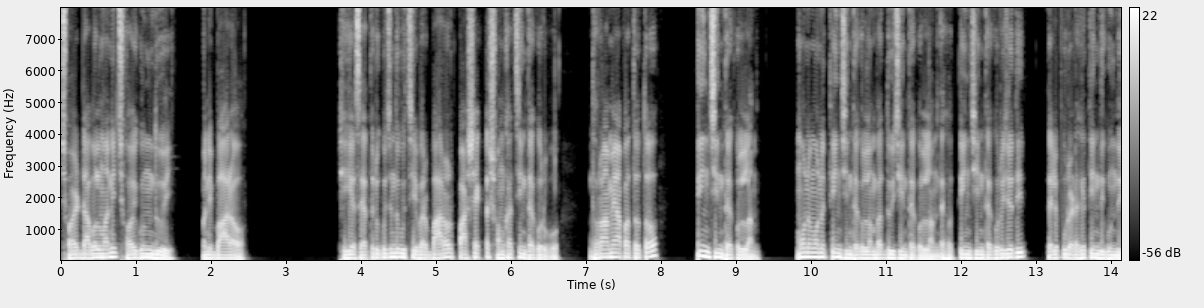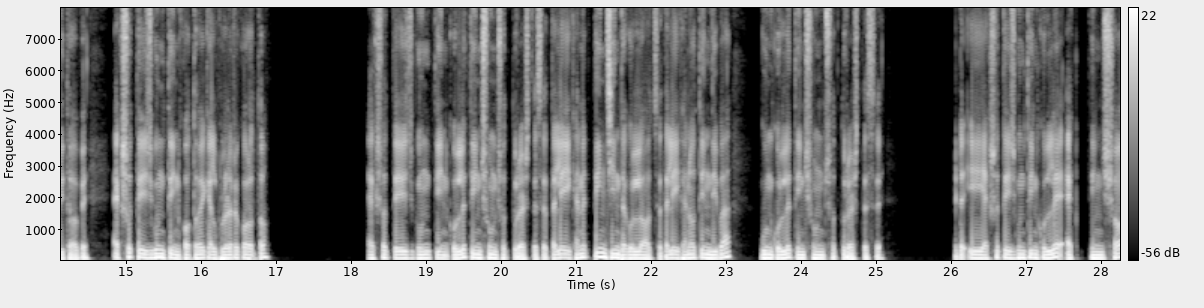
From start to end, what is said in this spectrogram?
ছয়ের ডাবল মানে ছয় গুণ দুই। মানে বারো। ঠিক আছে, এতটুকু পর্যন্ত বুঝছি। এবার বারোর পাশে একটা সংখ্যা চিন্তা করব। ধরো আমি আপাতত তিন চিন্তা করলাম। মনে মনে তিন চিন্তা করলাম বা দুই চিন্তা করলাম। দেখো, তিন চিন্তা করি যদি, তাহলে পুরাটাকে তিন দ্বিগুণ দিতে হবে। একশো তেইশ গুণ তিন, কত হয়? ক্যালকুলেটার করো তো। একশো তেইশ গুণ তিন করলে তিনশো উনসত্তর আসতেছে। তাহলে এখানে তিন চিন্তা করলে হচ্ছে, তাহলে এখানেও তিন দিবা, গুণ করলে তিনশো উনসত্তর আসতেছে। এটা এই একশো তেইশ গুণ তিন করলে এক তিনশো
